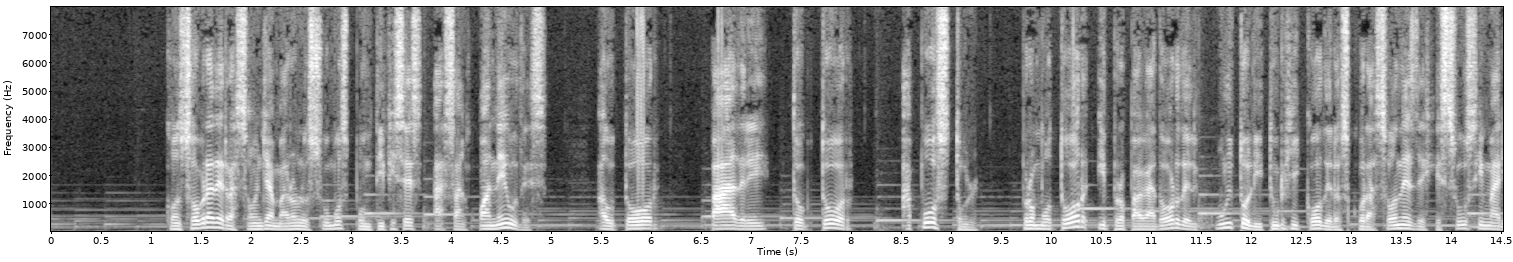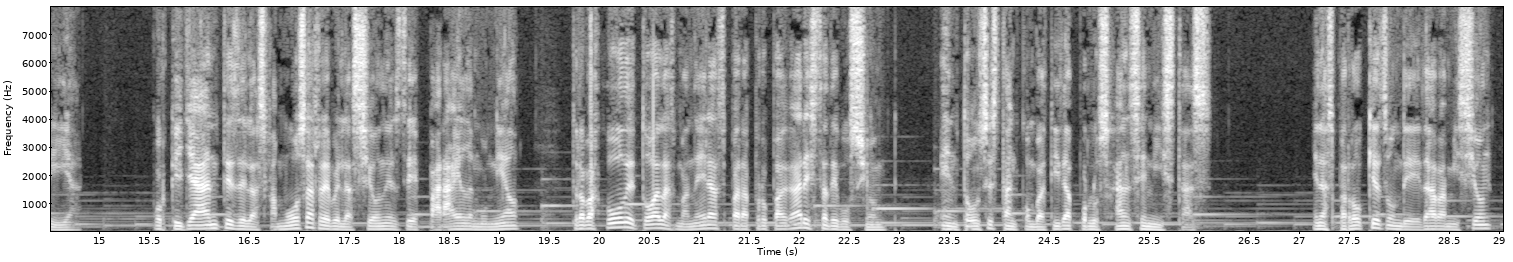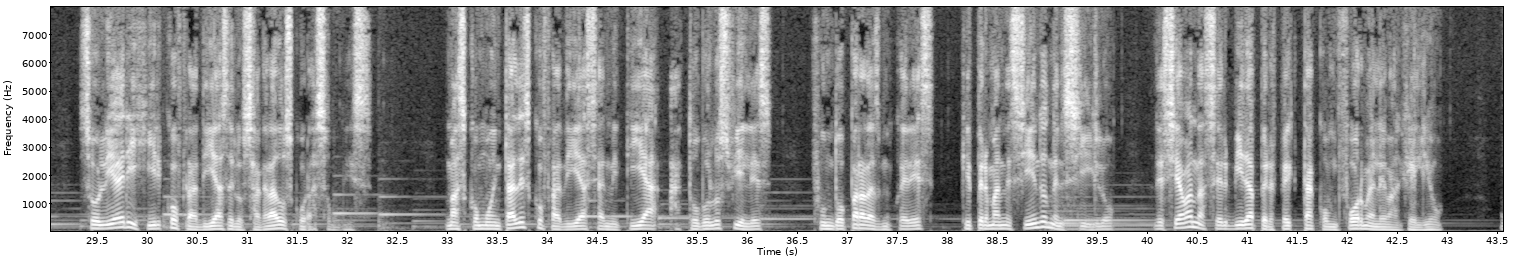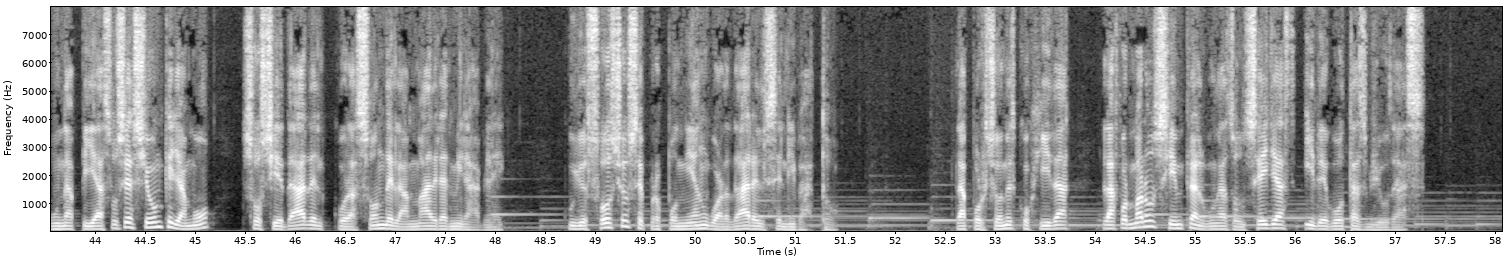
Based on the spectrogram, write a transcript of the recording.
Con sobra de razón llamaron los sumos pontífices a San Juan Eudes, autor, padre, doctor, apóstol, promotor y propagador del culto litúrgico de los corazones de Jesús y María, porque ya antes de las famosas revelaciones de Paraila Munial, trabajó de todas las maneras para propagar esta devoción, entonces tan combatida por los jansenistas. En las parroquias donde daba misión, solía erigir cofradías de los Sagrados Corazones. Mas como en tales cofradías se admitía a todos los fieles, fundó para las mujeres que permaneciendo en el siglo deseaban hacer vida perfecta conforme al Evangelio, una pía asociación que llamó Sociedad del Corazón de la Madre Admirable, cuyos socios se proponían guardar el celibato. La porción escogida la formaron siempre algunas doncellas y devotas viudas.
